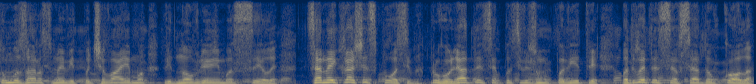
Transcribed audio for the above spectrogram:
Тому зараз ми відпочиваємо, відновлюємо сили. Це найкращий спосіб прогулятися по свіжому повітрі, подивитися все довкола.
